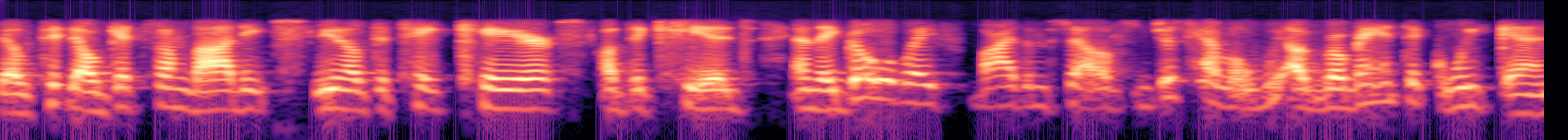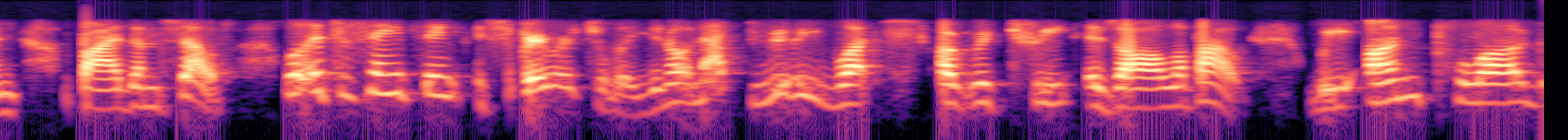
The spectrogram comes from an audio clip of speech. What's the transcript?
They'll t- they'll get somebody, you know, to take care of the kids and they go away by themselves and just have a, a romantic weekend by themselves. Well, it's the same thing spiritually, you know, and that's really what a retreat is all about. We unplug,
